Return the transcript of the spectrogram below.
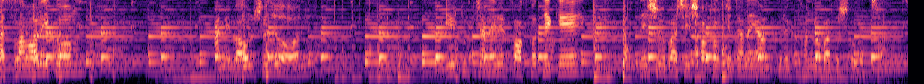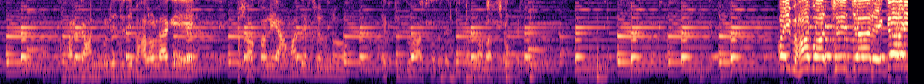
আসসালামু আলাইকুম আমি বাউল সুজন। ইউটিউব চ্যানেলের পক্ষ থেকে দেশবাসী সকলকে জানাই আন্তরিক ধন্যবাদ ও শুভেচ্ছা। আমার গানগুলি যদি ভালো লাগে, সকলে আমাদের জন্য একটু দোয়া করবেন। ধন্যবাদ সকলে ওই ভাব আছে যার গাই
